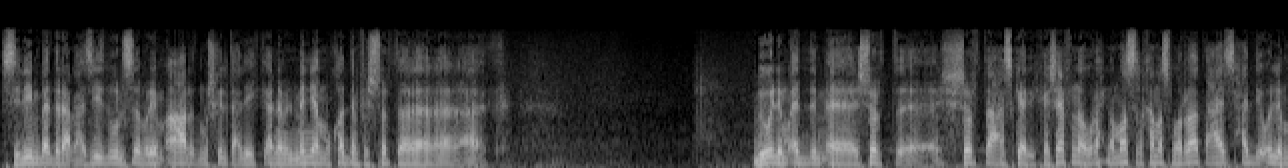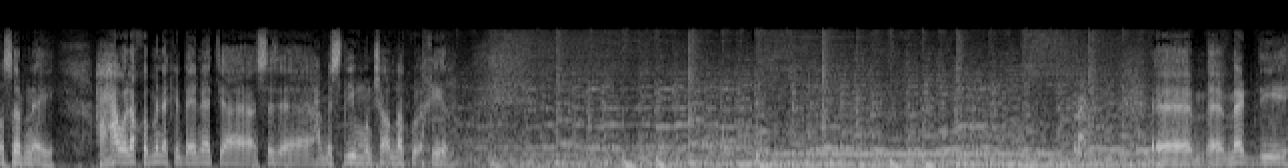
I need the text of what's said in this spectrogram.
سليم بدر عبد العزيز بيقول أستاذ إبراهيم أعرض مشكلتي عليك. أنا من المنيا مقدم في الشرطة. بيقول لي مقدم آه، شرط آه، شرطة عسكري. كشفنا ورحنا مصر خمس مرات. عايز حد يقول لي مصيرنا إيه. هحاول آخد منك البيانات يا أستاذ آه، عم سليم وإن شاء الله كل خير. مجدي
